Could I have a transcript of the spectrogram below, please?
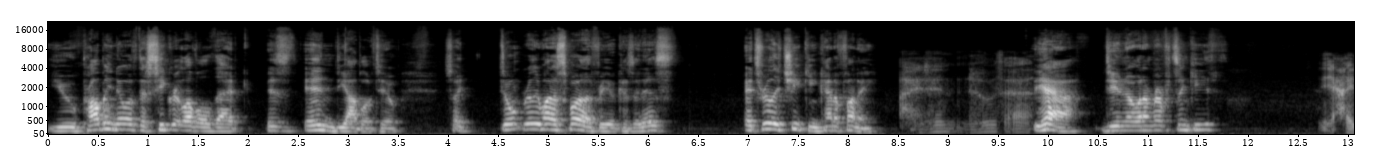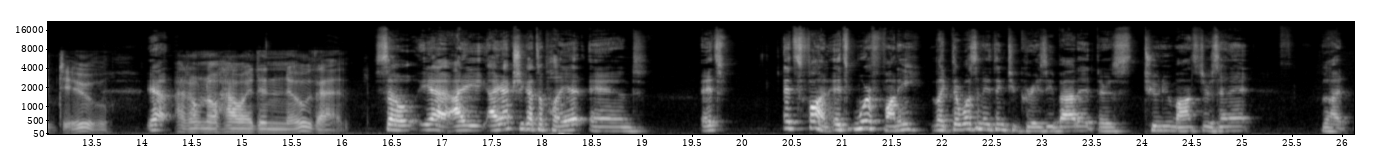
you probably know of the secret level that is in Diablo 2. So I don't really want to spoil it for you because it is it's really cheeky and kind of funny. I didn't know that. Yeah. Do you know what I'm referencing, Keith? Yeah, I do. Yeah. I don't know how I didn't know that. So yeah, I I actually got to play it and it's it's fun. It's more funny. Like there wasn't anything too crazy about it. There's two new monsters in it, but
